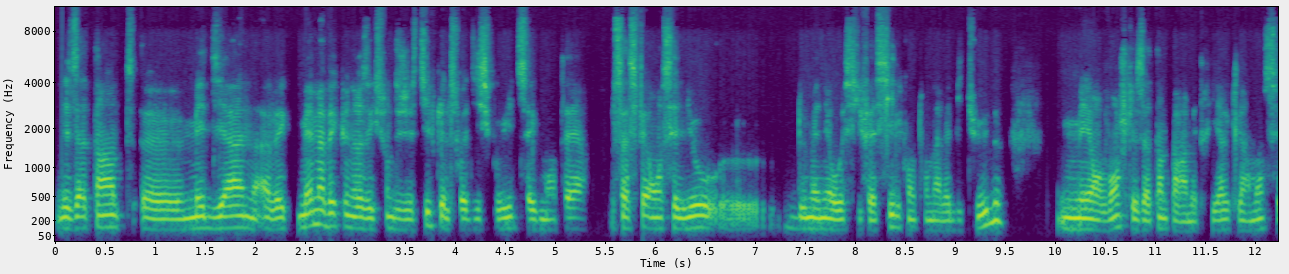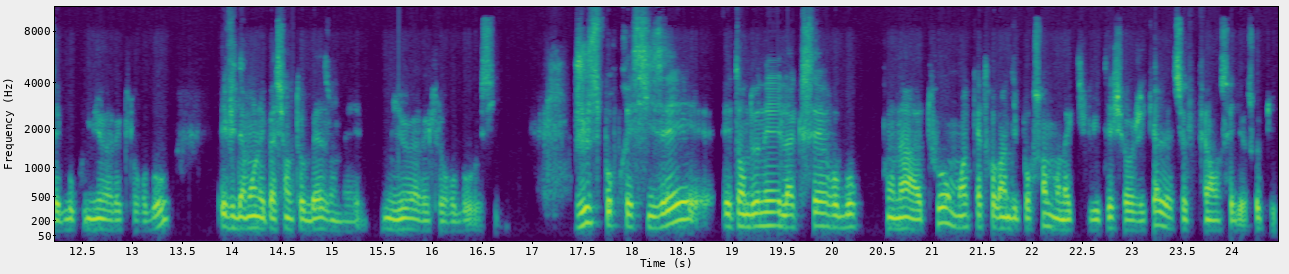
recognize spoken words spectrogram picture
Les atteintes euh, médianes, avec, même avec une résection digestive, qu'elle soit discoïde, segmentaire, ça se fait en célio euh, de manière aussi facile quand on a l'habitude. Mais en revanche, les atteintes paramétriales, clairement, c'est beaucoup mieux avec le robot. Évidemment, les patientes obèses, on est mieux avec le robot aussi. Juste pour préciser, étant donné l'accès robot qu'on a à Tours, moi, 90% de mon activité chirurgicale, elle se fait en célioscopie.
